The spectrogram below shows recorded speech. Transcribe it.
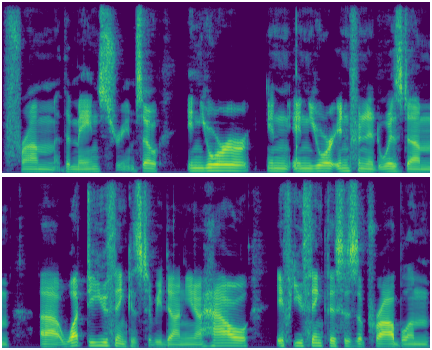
from the mainstream. So, in your in in your infinite wisdom, uh, what do you think is to be done? You know, how if you think this is a problem,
